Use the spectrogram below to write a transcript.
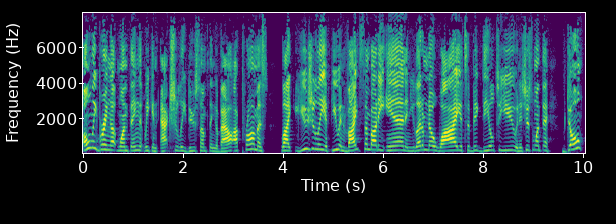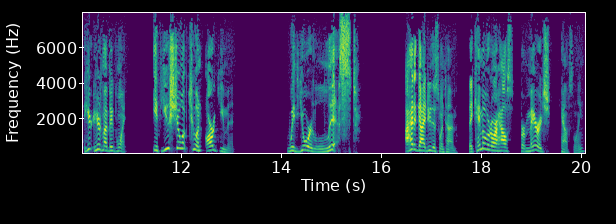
only bring up one thing that we can actually do something about, I promise like, usually, if you invite somebody in and you let them know why it's a big deal to you and it's just one thing, don't. Here, here's my big point if you show up to an argument with your list, I had a guy do this one time. They came over to our house for marriage counseling.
